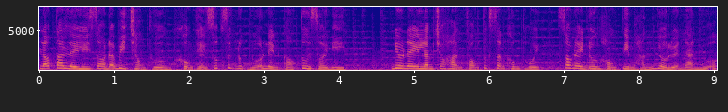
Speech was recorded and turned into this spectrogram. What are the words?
lão ta lấy lý do đã bị trọng thương, không thể giúp sức được nữa nên cáo từ rời đi. Điều này làm cho Hàn Phong tức giận không thôi, sau này đường hồng tìm hắn nhờ luyện đàn nữa.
